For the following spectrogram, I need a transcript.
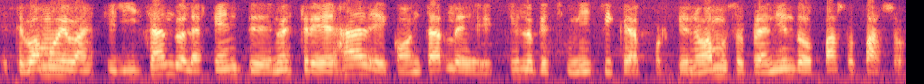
este, vamos evangelizando a la gente de nuestra edad de contarle qué es lo que significa, porque nos vamos sorprendiendo paso a paso.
